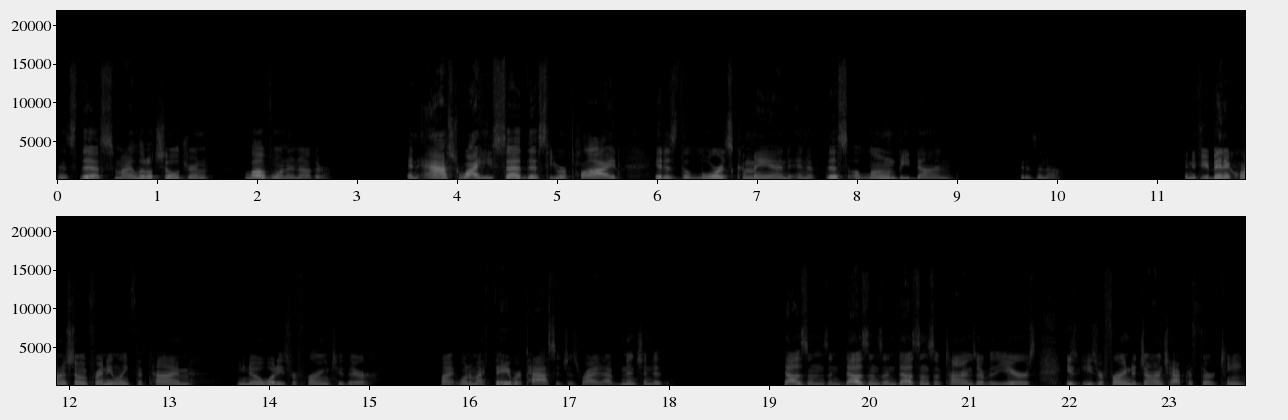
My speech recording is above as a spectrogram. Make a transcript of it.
and it's this My little children, love one another. And asked why he said this, he replied, It is the Lord's command, and if this alone be done, it is enough. And if you've been at Cornerstone for any length of time, you know what he's referring to there. My, one of my favorite passages, right? I've mentioned it dozens and dozens and dozens of times over the years. He's, he's referring to John chapter 13,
